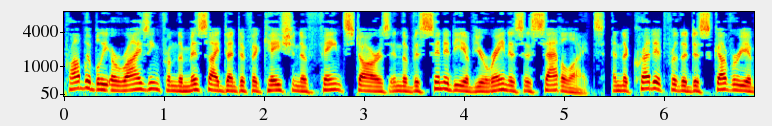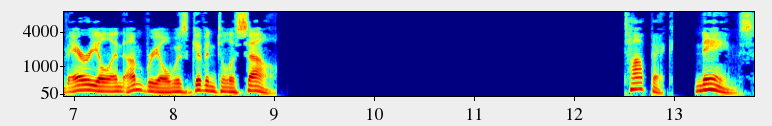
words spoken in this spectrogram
probably arising from the misidentification of faint stars in the vicinity of Uranus as satellites, and the credit for the discovery of Ariel and Umbriel was given to Lassell. Names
